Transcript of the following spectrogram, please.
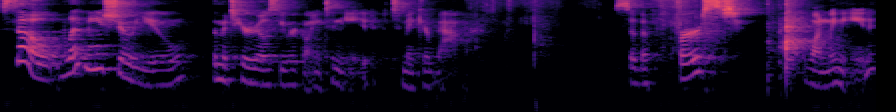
So let me show you the materials you are going to need to make your map. So the first one we need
